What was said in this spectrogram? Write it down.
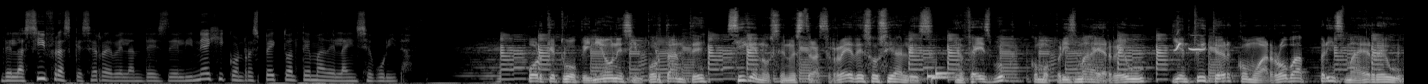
de las cifras que se revelan desde el INEGI con respecto al tema de la inseguridad. Porque tu opinión es importante, síguenos en nuestras redes sociales, en Facebook como Prisma RU y en Twitter como arroba PrismaRU.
